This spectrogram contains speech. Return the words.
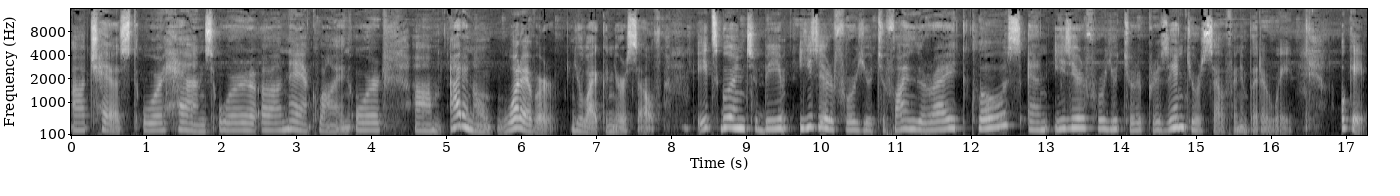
uh, chest or hands or uh, neckline or um, I don't know, whatever you like in yourself. It's going to be easier for you to find the right clothes and easier for you to represent yourself in a better way. Okay,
